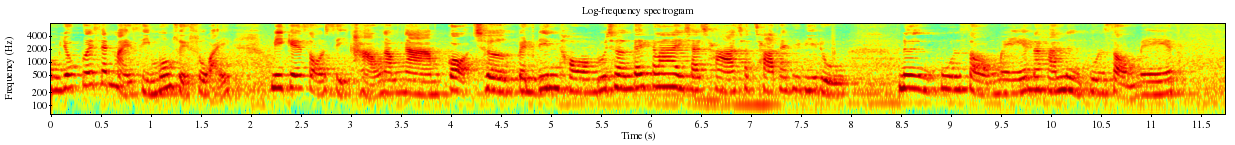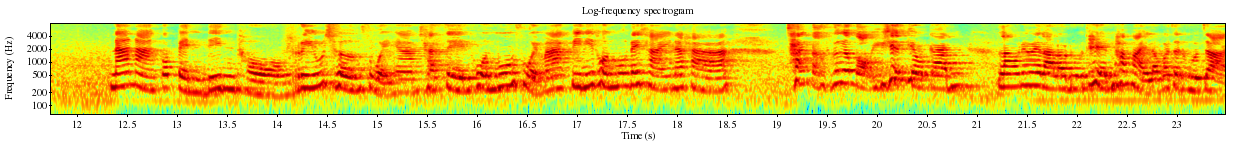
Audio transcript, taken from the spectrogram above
มๆยกด้วยเส้นไหมสีม่วงสวยๆ มีเกสรสีขาวงามๆ เกาะเชิงเป็นดิ้นทอง ดูเชิงใกล้ๆ ช้าๆ ชัดๆ ให้พี่ๆดู1คูณ2เมตรนะคะ1คูณ2เมตร หน้านางก็เป็นดิ้นทอง ริ้วเชิงสวยงามชัดเจน โทนม่วงสวยมาก ปีนี้โทนม่วงได้ใช้นะคะช่างตัดเสื้อบอกอีกเช่นเดียวกัน เราเนี่ยเวลาเราดูเทรนผ้าไหมเราก็จะดูจาก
